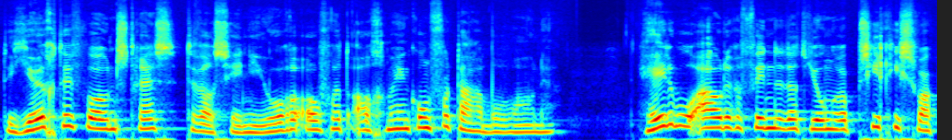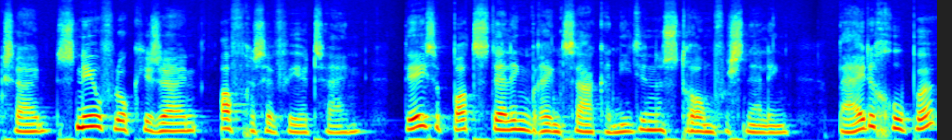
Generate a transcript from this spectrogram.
De jeugd heeft woonstress, terwijl senioren over het algemeen comfortabel wonen. Heleboel ouderen vinden dat jongeren psychisch zwak zijn, sneeuwvlokje zijn, afgeserveerd zijn. Deze padstelling brengt zaken niet in een stroomversnelling. Beide groepen,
